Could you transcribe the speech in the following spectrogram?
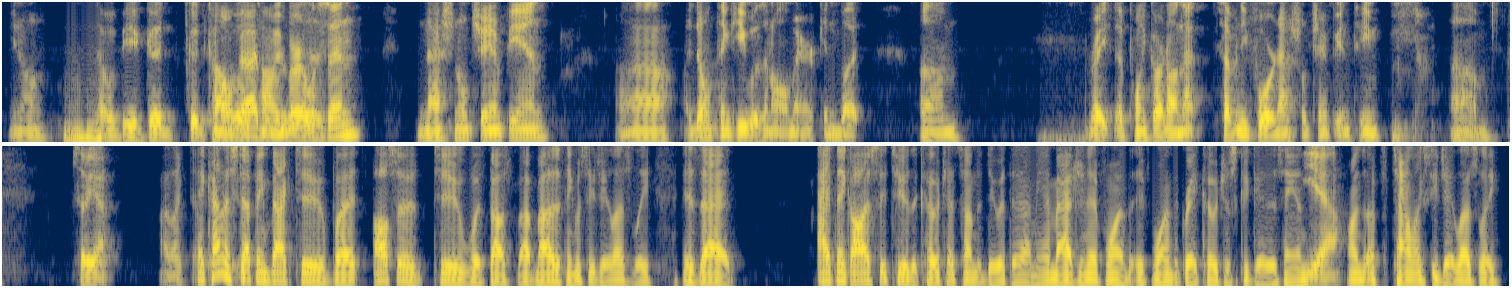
You know, Mhm. that would be a good good combo. guy, with Tommy really Burleson, national champion. Uh, I don't think he was an All American, but um, right, the point guard on that '74 national champion team. Um, so yeah, I like that. And kind of stepping back too, but also too with about my other thing with CJ Leslie is that I think honestly too the coach had something to do with it. I mean, imagine if one of the, if one of the great coaches could get his hands Yeah, on a talent like CJ Leslie.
